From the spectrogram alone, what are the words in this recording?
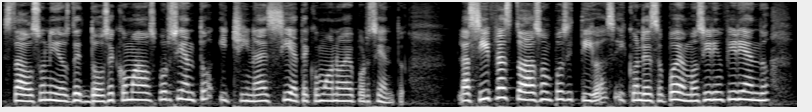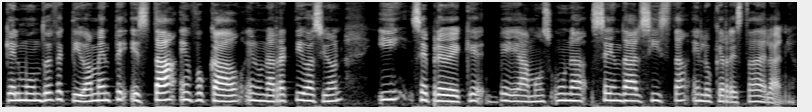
Estados Unidos de 12,2% y China de 7,9%. Las cifras todas son positivas y con eso podemos ir infiriendo que el mundo efectivamente está enfocado en una reactivación y se prevé que veamos una senda alcista en lo que resta del año.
